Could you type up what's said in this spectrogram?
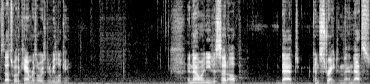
So that's where the camera is always going to be looking. And now I need to set up that constraint. And, and that's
